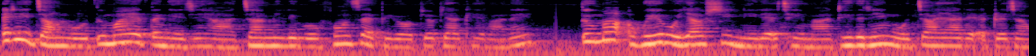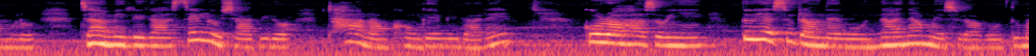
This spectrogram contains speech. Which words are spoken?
အဲ့ဒီကြောင့်ကိုသူမရဲ့တငယ်ချင်းဟာဂျာမီလီကိုဖုန်းဆက်ပြီးတော့ပြောပြခဲ့ပါတယ်သူမအဝေးကိုရောက်ရှိနေတဲ့အချိန်မှာဒီသတင်းကိုကြားရတဲ့အတွက်ကြောင့်မလို့ဂျာမီလီကစိတ်လှုပ်ရှားပြီးတော့ထထောင်ခုန်ခဲ့မိပါတယ်။ ကိုရောဟာဆိုရင်သူ့ရဲ့ဆုတောင်းတန်ကိုနားညောင်းမယ်ဆိုတာကိုသူမ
